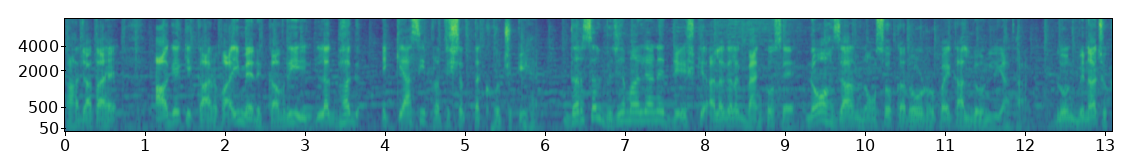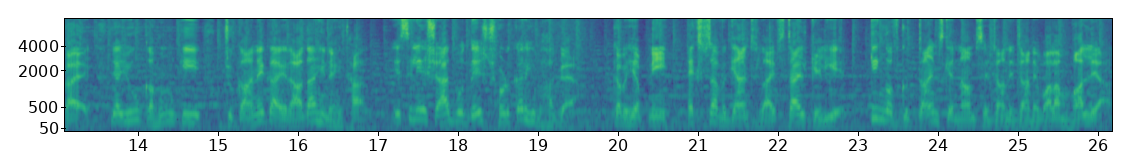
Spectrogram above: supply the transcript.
कहा जाता है आगे की कार्रवाई में रिकवरी लगभग इक्यासी प्रतिशत तक हो चुकी है। दरअसल विजय माल्या ने देश के अलग अलग बैंकों से 9,900 करोड़ रुपए का लोन लिया था। लोन बिना चुकाए या यूँ कहूँ कि चुकाने का इरादा ही नहीं था। इसलिए शायद वो देश छोड़कर ही भाग गया। कभी अपनी एक्स्ट्रा लाइफस्टाइल के लिए किंग ऑफ़ गुड टाइम्स के नाम से जाने जाने वाला माल्या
